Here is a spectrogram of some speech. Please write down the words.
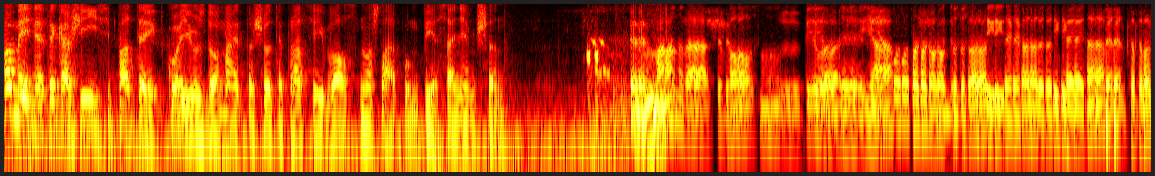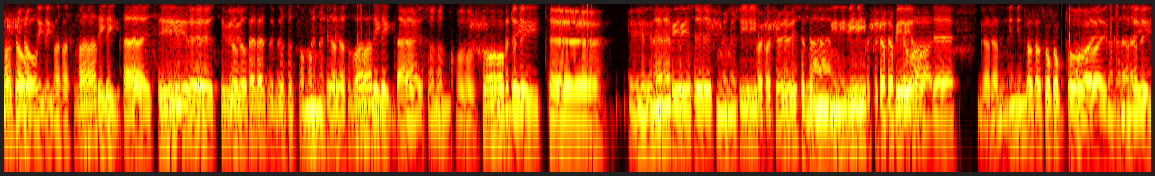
pamēģiniet vienkārši īsi pateikt, ko jūs domājat par šo prasību valsts noslēpumu piesaņemšanu. Manuprāt, šī valsts pielāde ir jābūt pašvaldības vadītājai, kāda tikai tāpēc, ka pašvaldības vadītājs ir civilas aizsardzības komisijas vadītājs, un kurš šobrīd uh, ir nepieciešams īpaši risinājumi, īpaša pielāde gan infrastruktūrai, gan arī,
